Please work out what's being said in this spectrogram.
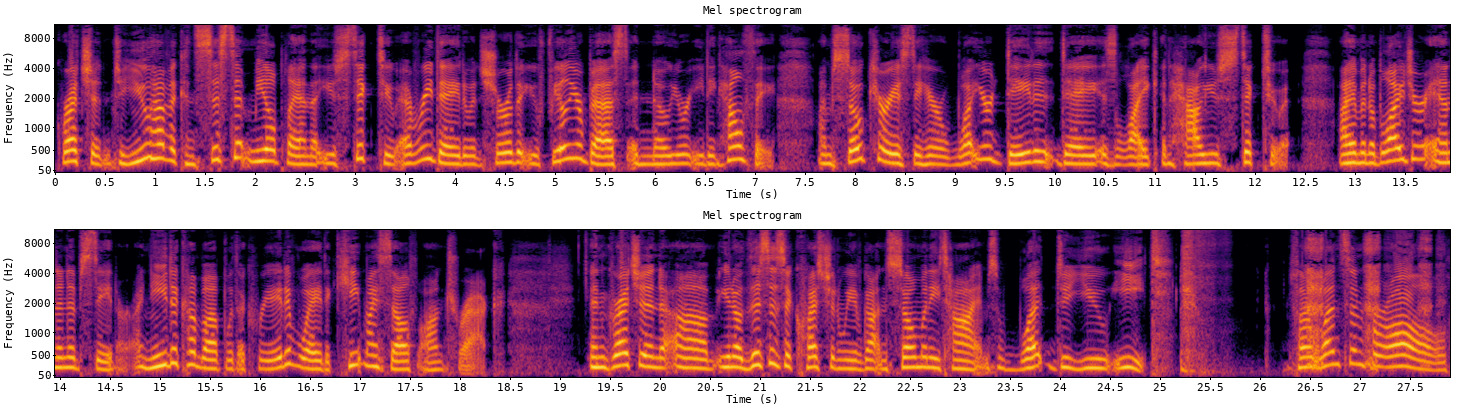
Gretchen, do you have a consistent meal plan that you stick to every day to ensure that you feel your best and know you're eating healthy? I'm so curious to hear what your day to day is like and how you stick to it. I am an obliger and an abstainer. I need to come up with a creative way to keep myself on track. And Gretchen, um, you know, this is a question we have gotten so many times. What do you eat? so once and for all,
